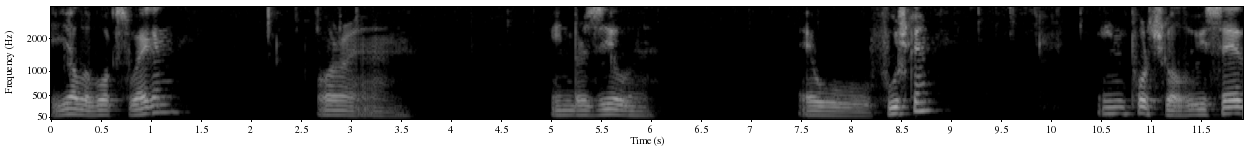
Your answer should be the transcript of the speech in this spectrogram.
Yellow Volkswagen or uh, em Brasil é o Fusca. In Portugal we said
